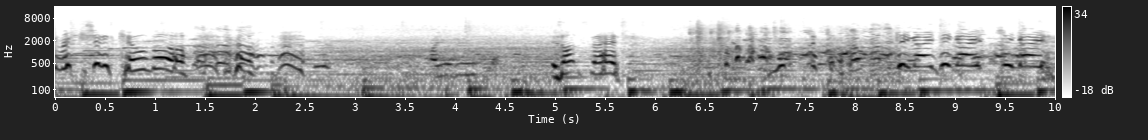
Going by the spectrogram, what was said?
Ricochet's killed though. He's upstairs. keep going, keep going, keep going.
